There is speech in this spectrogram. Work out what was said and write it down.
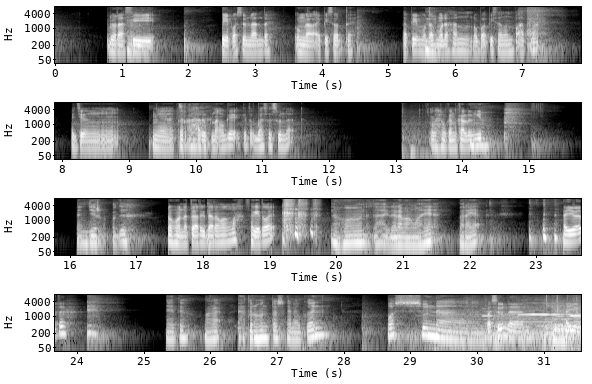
Durasi si posundan teh unggal episode teh. Tapi mudah-mudahan loba pisan manfaatna jeung nya keur kaharupna oge gitu bahasa Sunda. Lah bukan kaleungit anjir pageuh nuhun atuh ari daramang mah sakitu wae. Nuhun atau hari darah mang mah ya baraya. Ayo atuh. Ya itu maka hatur nuhun tos ngadaukeun pos Sunda Pasundan ayo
